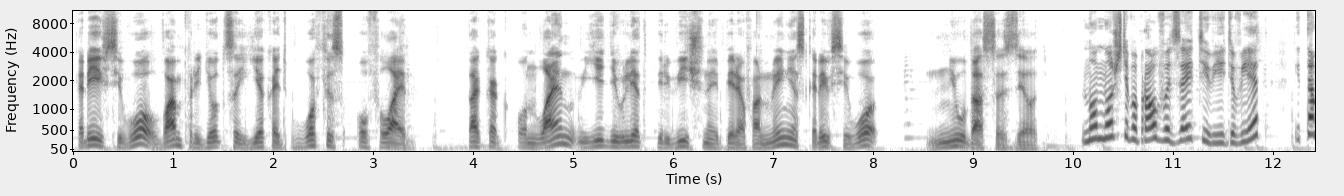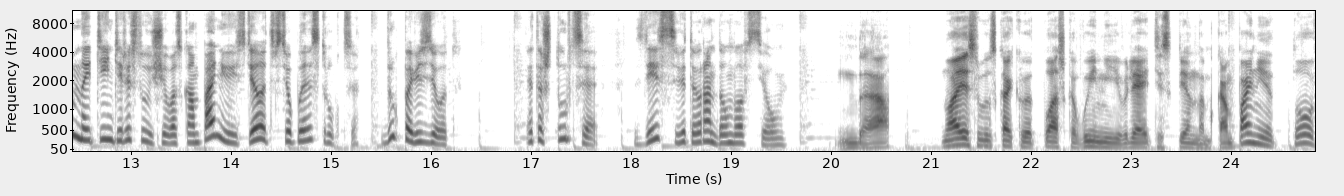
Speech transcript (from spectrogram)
Скорее всего, вам придется ехать в офис офлайн, так как онлайн в Едивлет первичное переоформление, скорее всего, не удастся сделать. Но можете попробовать зайти в Едивлет и там найти интересующую вас компанию и сделать все по инструкции. Вдруг повезет. Это ж Турция. Здесь святой рандом во всем. Да. Ну а если выскакивает плашка «Вы не являетесь клиентом компании», то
